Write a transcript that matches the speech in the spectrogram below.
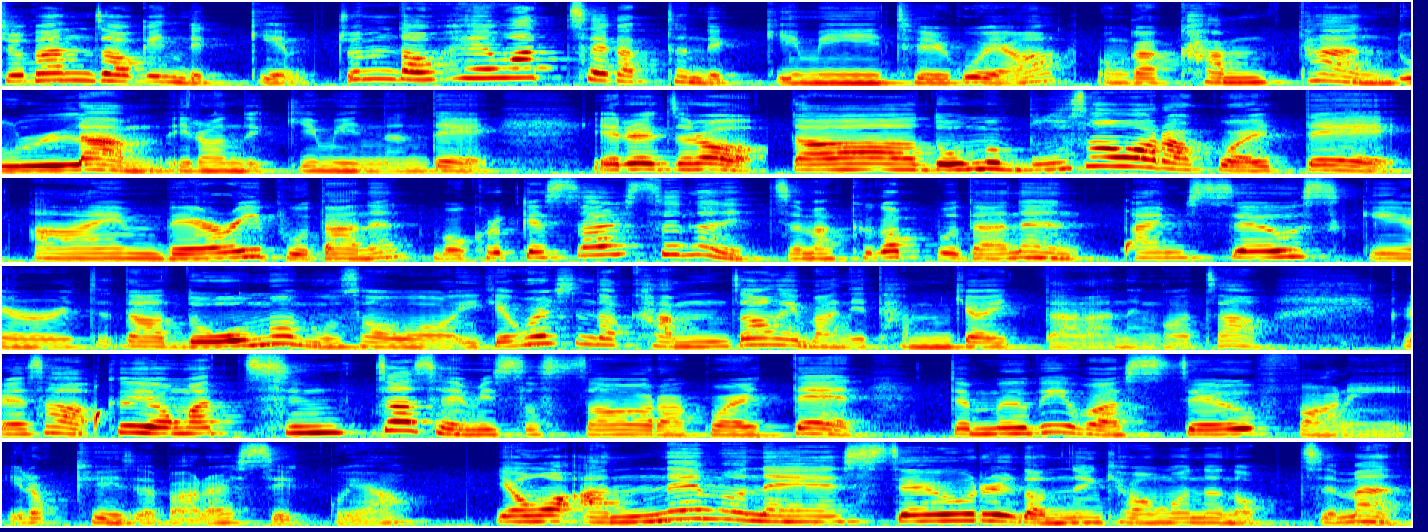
주관적인 느낌, 좀 더 회화체 같은 느낌이 들고요. 뭔가 감탄, 놀람 이런 느낌이 있는데 예를 들어 나 너무 무서워라고 할 때 I'm very 보다는 뭐 그렇게 썰 수는 있지만 그것보다는 I'm so scared. 나 너무 무서워. 이게 훨씬 더 감정이 많이 담겨 있다라는 거죠. 그래서 그 영화 진짜 재밌었어 라고 할 땐 The movie was so funny 이렇게 이제 말할 수 있고요. 영어 안내문에 so를 넣는 경우는 없지만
